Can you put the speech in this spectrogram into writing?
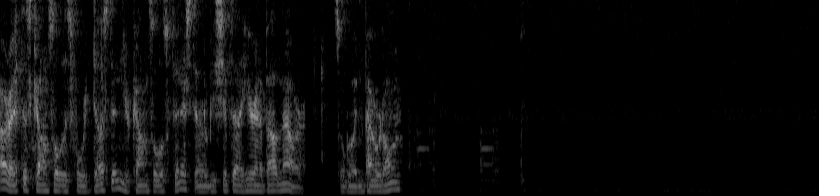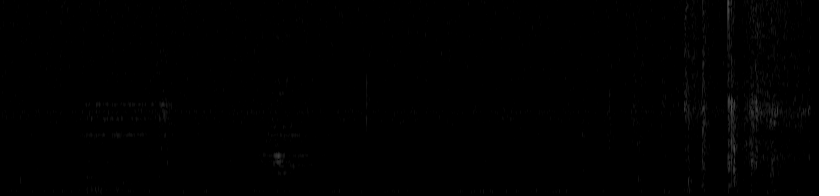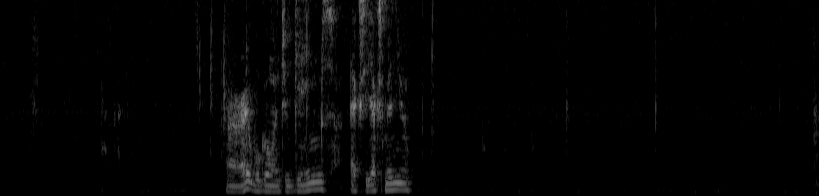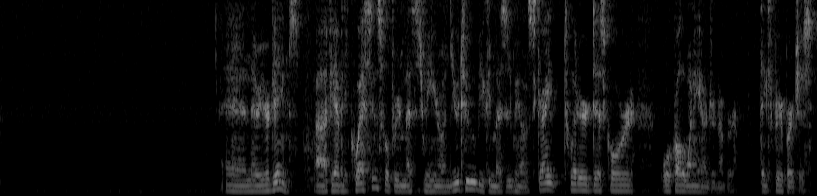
Alright, this console is for Dustin. Your console is finished and it'll be shipped out here in about an hour. So go ahead and power it on. All right, we'll go into Games, XEX menu. And there are your games. Uh, if you have any questions, feel free to message me here on YouTube. You can message me on Skype, Twitter, Discord, or call the 1-800 number. Thank you for your purchase.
